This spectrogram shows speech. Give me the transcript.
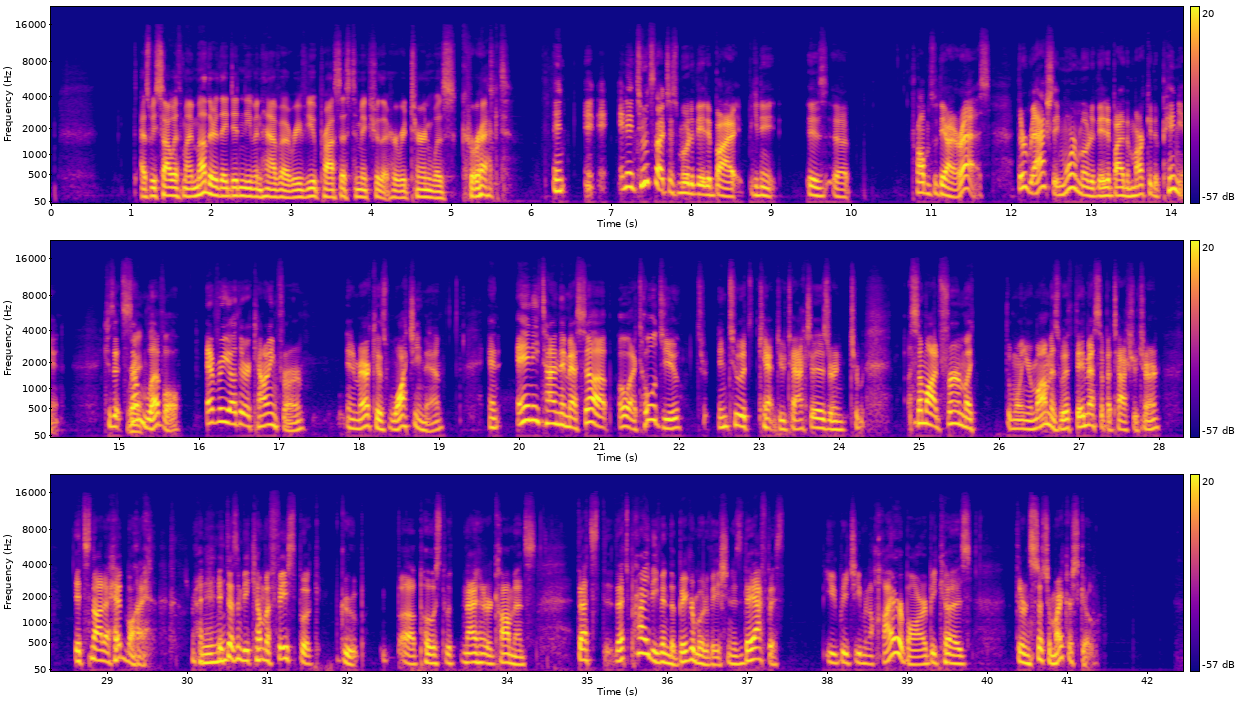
As we saw with my mother, they didn't even have a review process to make sure that her return was correct. And and, and Intuit's not just motivated by you know is uh, problems with the IRS. They're actually more motivated by the market opinion, because at some Right. level, every other accounting firm in America is watching them, and anytime they mess up, oh, I told you, Intuit can't do taxes, or some odd firm like the one your mom is with, they mess up a tax return. It's not a headline, right? It doesn't become a Facebook group uh, post with 900 comments that's that's probably even the bigger motivation is they have to you reach even a higher bar because they're in such a microscope.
